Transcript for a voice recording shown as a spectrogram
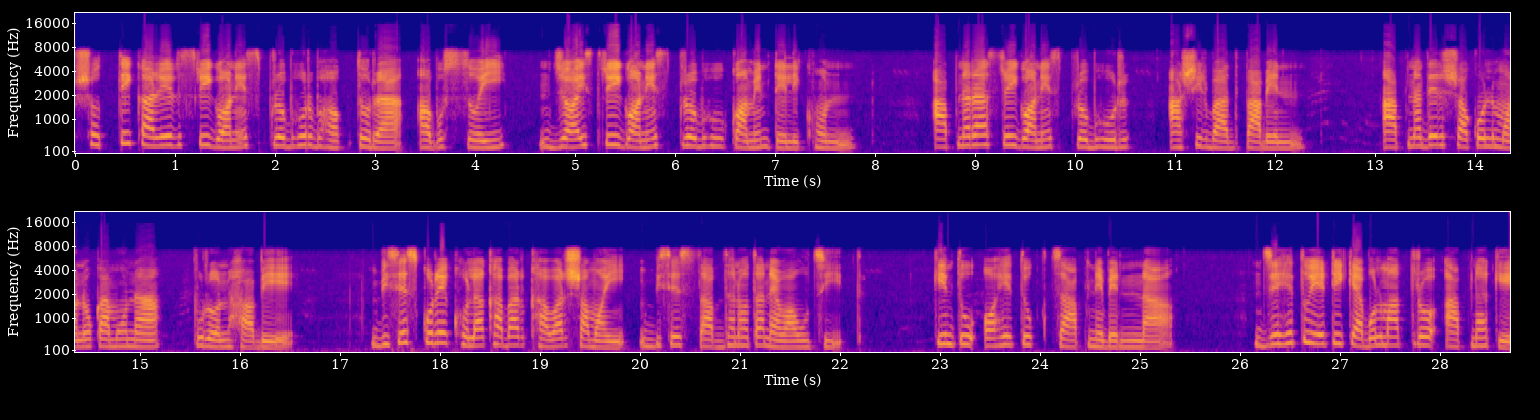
সত্যিকারের শ্রী গণেশ প্রভুর ভক্তরা অবশ্যই জয় শ্রী গণেশ প্রভু কমেন্টে লিখুন। আপনারা শ্রী গণেশ প্রভুর আশীর্বাদ পাবেন। আপনাদের সকল মনোকামনা পূরণ হবে। বিশেষ করে খোলা খাবার খাওয়ার সময় বিশেষ সাবধানতা নেওয়া উচিত। কিন্তু অহেতুক চাপ নেবেন না। যেহেতু এটি কেবলমাত্র আপনাকে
